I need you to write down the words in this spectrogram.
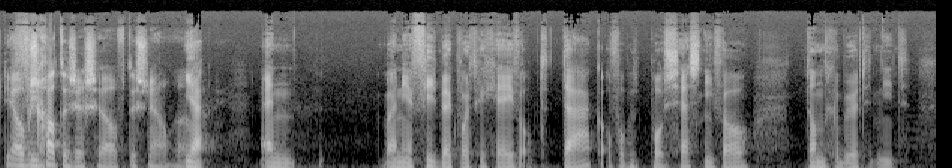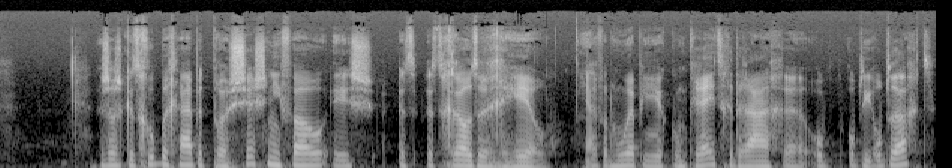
die overschatten zichzelf te snel. Dan. Ja, en wanneer feedback wordt gegeven op de taak of op het procesniveau, dan gebeurt dit niet. Dus als ik het goed begrijp, het procesniveau is het, het grotere geheel. Ja. Van hoe heb je je concreet gedragen op, op die opdracht?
